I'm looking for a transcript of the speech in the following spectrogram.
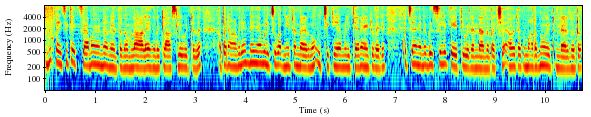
ഇന്ന് ഫൈസിക്ക് എക്സാം ആയതുകൊണ്ടാണ് കേട്ടോ നമ്മൾ ആളെ അങ്ങനെ ക്ലാസ്സിൽ വിട്ടത്. അപ്പോൾ രാവിലെ തന്നെ ഞാൻ വിളിച്ച് പറഞ്ഞിട്ടുണ്ടായിരുന്നു ഉച്ചയ്ക്ക് ഞാൻ വിളിക്കാനായിട്ട് വരും. കൊച്ചിനെ അങ്ങനെ ബസ്സിൽ കയറ്റി വിടണ്ടായിരുന്നു പക്ഷേ അവരത് മറന്നു പോയിട്ടുണ്ടായിരുന്നു കേട്ടോ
